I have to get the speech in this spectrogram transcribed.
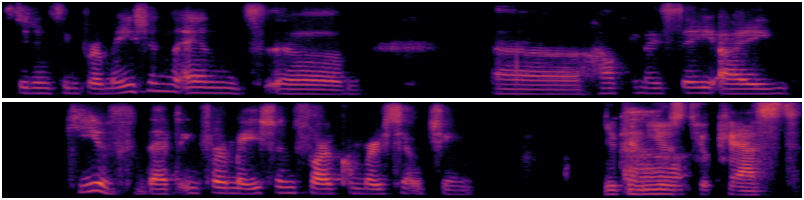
students information and um, uh, how can i say? I give that information for commercial team. You can uh, use to cast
